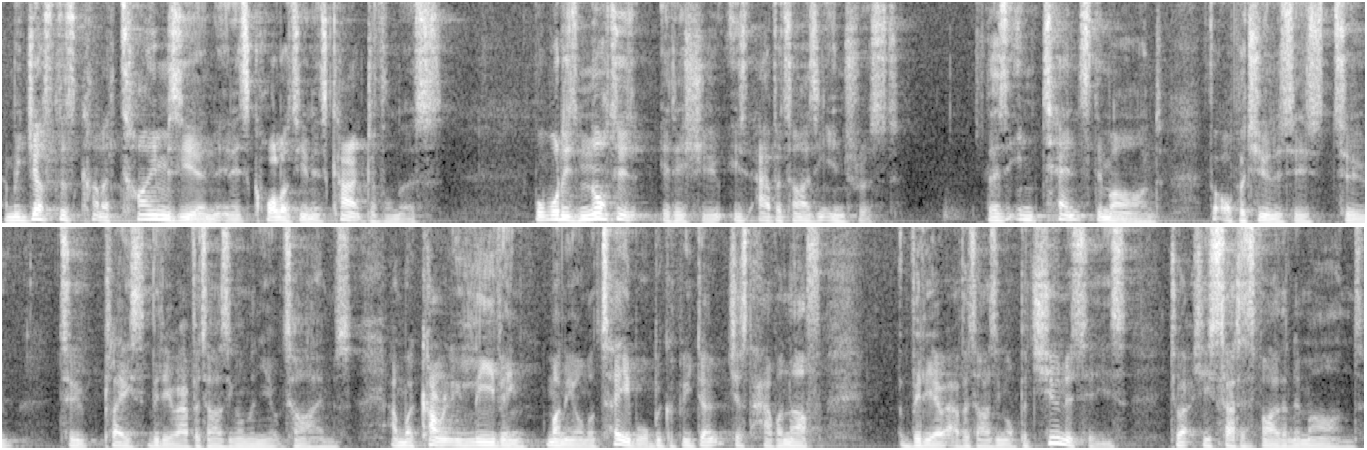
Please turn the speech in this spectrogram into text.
and be just as kind of Timesian in its quality and its characterfulness. But what is not at issue is advertising interest. There's intense demand for opportunities to, to place video advertising on the New York Times. And we're currently leaving money on the table because we don't just have enough video advertising opportunities to actually satisfy the demand.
